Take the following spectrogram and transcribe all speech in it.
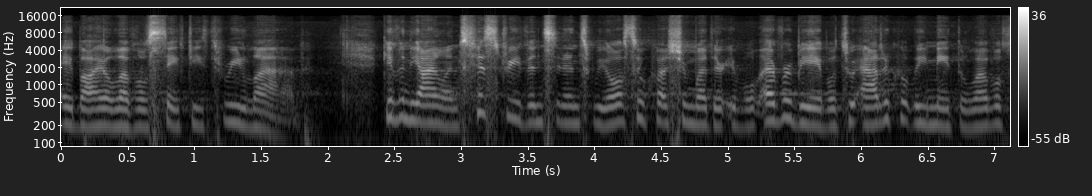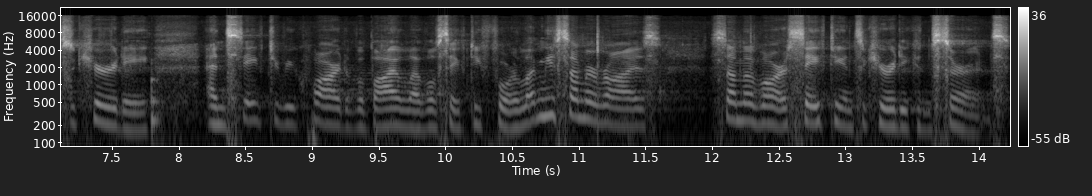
a biolevel safety 3 lab. Given the island's history of incidents, we also question whether it will ever be able to adequately meet the level of security and safety required of a biolevel safety 4. Let me summarize some of our safety and security concerns.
